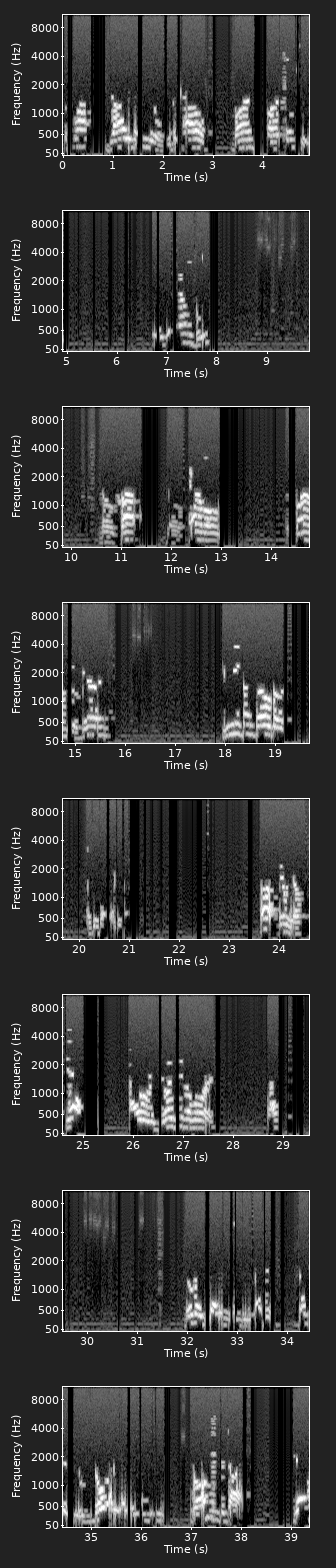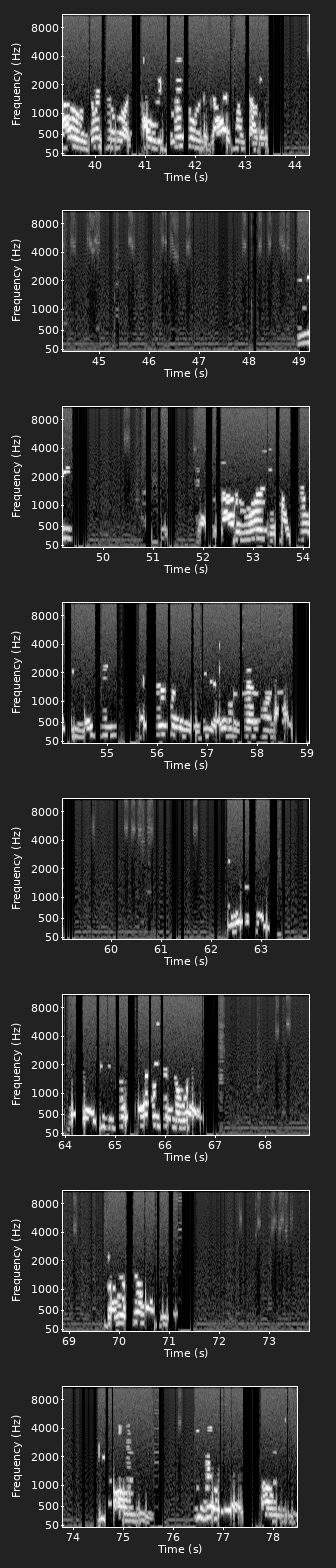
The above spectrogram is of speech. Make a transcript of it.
the flocks die in the fields and the cattle barns are empty, is it sounding bleak? Nobody has anything you. We're to die. Yet I will rejoice in the Lord. I will be grateful in the God of my salvation. He, the Lord is my strength. He makes me as sure-footed as a deer, able to tread upon the ice. There is a that says you can take everything away, but we'll still have Jesus. He's all we need. He really is all we need.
